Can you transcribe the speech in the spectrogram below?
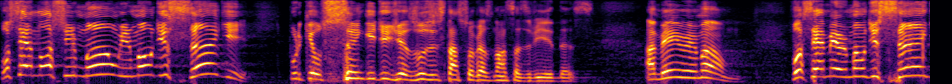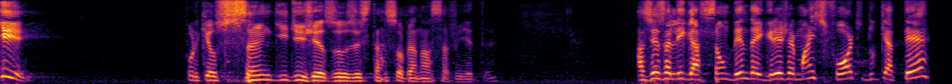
Você é nosso irmão, irmão de sangue porque o sangue de Jesus está sobre as nossas vidas. Amém, meu irmão? Você é meu irmão de sangue, porque o sangue de Jesus está sobre a nossa vida. Às vezes a ligação dentro da igreja é mais forte do que até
